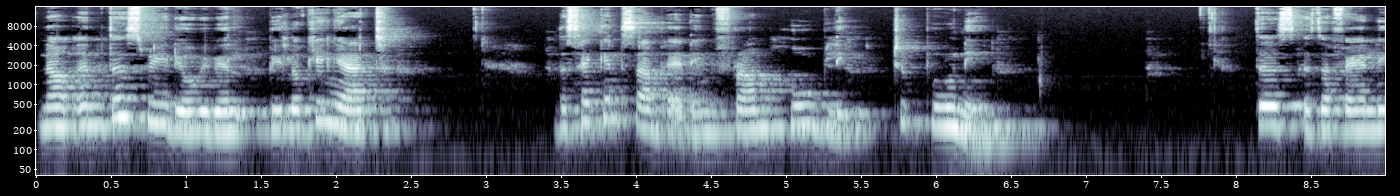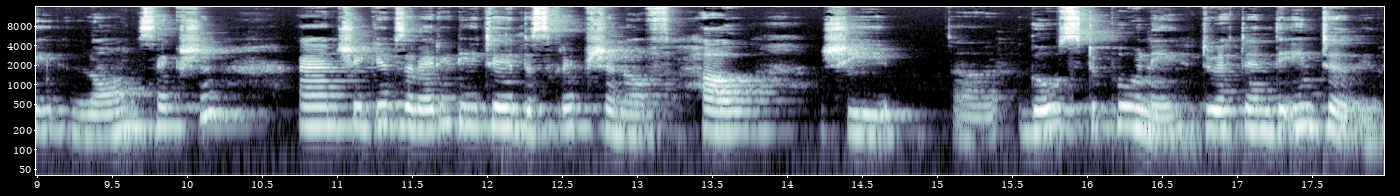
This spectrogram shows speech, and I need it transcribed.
Now, in this video, we will be looking at the second subheading from Hubli to Pune. This is a fairly long section and she gives a very detailed description of how she uh, goes to Pune to attend the interview.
